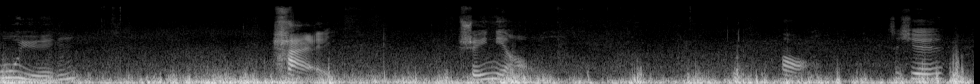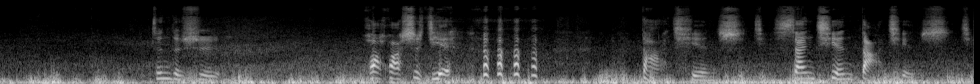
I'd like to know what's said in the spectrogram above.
乌云、海。水鸟，哦，这些真这是花花世界，大千世界，三千大千世界。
